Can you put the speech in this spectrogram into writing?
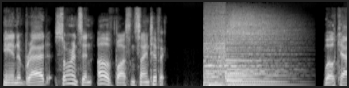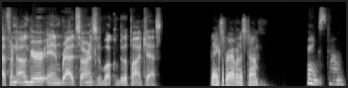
and Brad Sorenson of Boston Scientific. Well, Kathryn Unger and Brad Sorenson, welcome to the podcast. Thanks for having us, Tom. Thanks, Tom.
